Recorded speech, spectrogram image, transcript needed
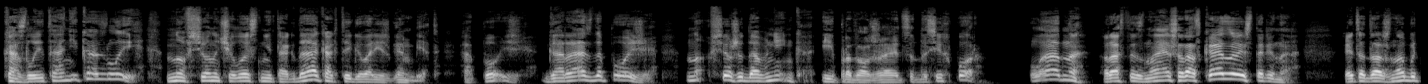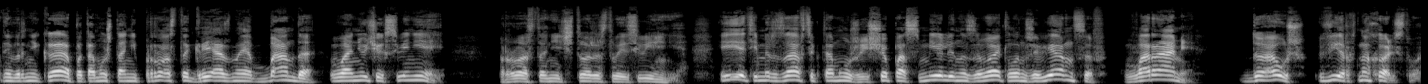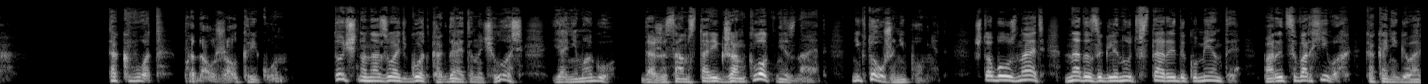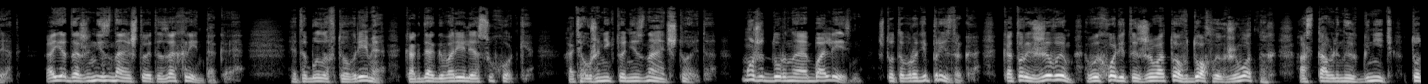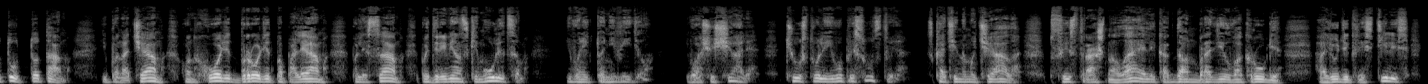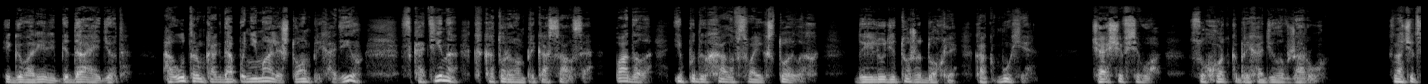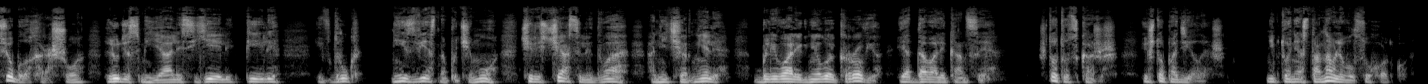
Козлы-то они козлы, но все началось не тогда, как ты говоришь, Гамбет, а позже, гораздо позже, но все же давненько и продолжается до сих пор. Ладно, раз ты знаешь, рассказывай, старина. Это должно быть наверняка, потому что они просто грязная банда вонючих свиней. Просто ничтожество и свиньи. И эти мерзавцы, к тому же, еще посмели называть ланжевернцев ворами. Да уж, верх нахальства. «Так вот», — продолжал Крикун, — «точно назвать год, когда это началось, я не могу. Даже сам старик Жан-Клод не знает. Никто уже не помнит. Чтобы узнать, надо заглянуть в старые документы, порыться в архивах, как они говорят. А я даже не знаю, что это за хрень такая. Это было в то время, когда говорили о сухотке, хотя уже никто не знает, что это. Может, дурная болезнь, что-то вроде призрака, который живым выходит из животов дохлых животных, оставленных гнить то тут, то там. И по ночам он ходит, бродит по полям, по лесам, по деревенским улицам. Его никто не видел. Его ощущали, чувствовали его присутствие. Скотина мычала, псы страшно лаяли, когда он бродил в округе, а люди крестились и говорили «беда идет». А утром, когда понимали, что он приходил, скотина, к которой он прикасался, падала и подыхала в своих стойлах. Да и люди тоже дохли, как мухи. Чаще всего сухотка приходила в жару. Значит, все было хорошо, люди смеялись, ели, пили, и вдруг, неизвестно почему, через час или два они чернели, блевали гнилой кровью и отдавали концы. Что тут скажешь и что поделаешь? Никто не останавливал сухотку.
